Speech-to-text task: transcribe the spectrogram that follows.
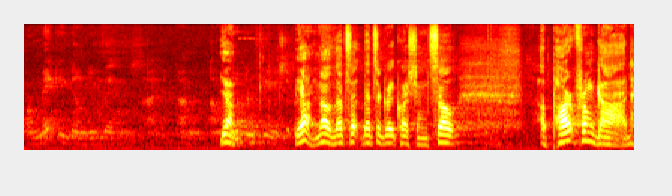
or making them do things? I, I'm, I'm Yeah. a little confused about Yeah, no, that's a, that's a great question. So, apart from God,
